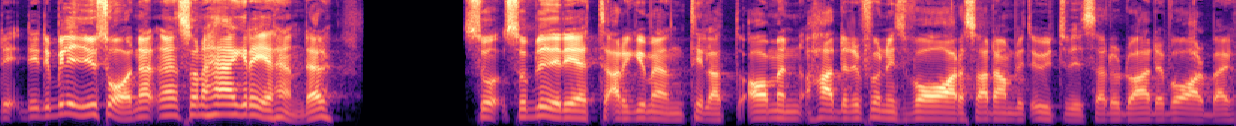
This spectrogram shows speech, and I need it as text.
det, det, det blir ju så, när, när sådana här grejer händer så, så blir det ett argument till att ja, men hade det funnits VAR så hade han blivit utvisad och då hade Varberg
